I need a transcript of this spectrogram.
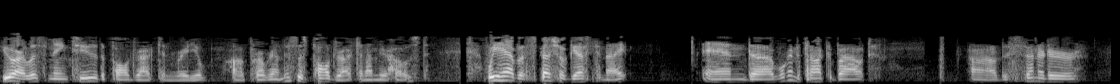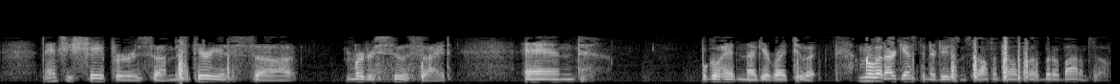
You are listening to the Paul Drockton radio uh, program. This is Paul Drockton. I'm your host. We have a special guest tonight, and uh, we're going to talk about uh, the Senator Nancy Schaefer's uh, mysterious uh, murder-suicide. And we'll go ahead and uh, get right to it. I'm going to let our guest introduce himself and tell us a little bit about himself.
